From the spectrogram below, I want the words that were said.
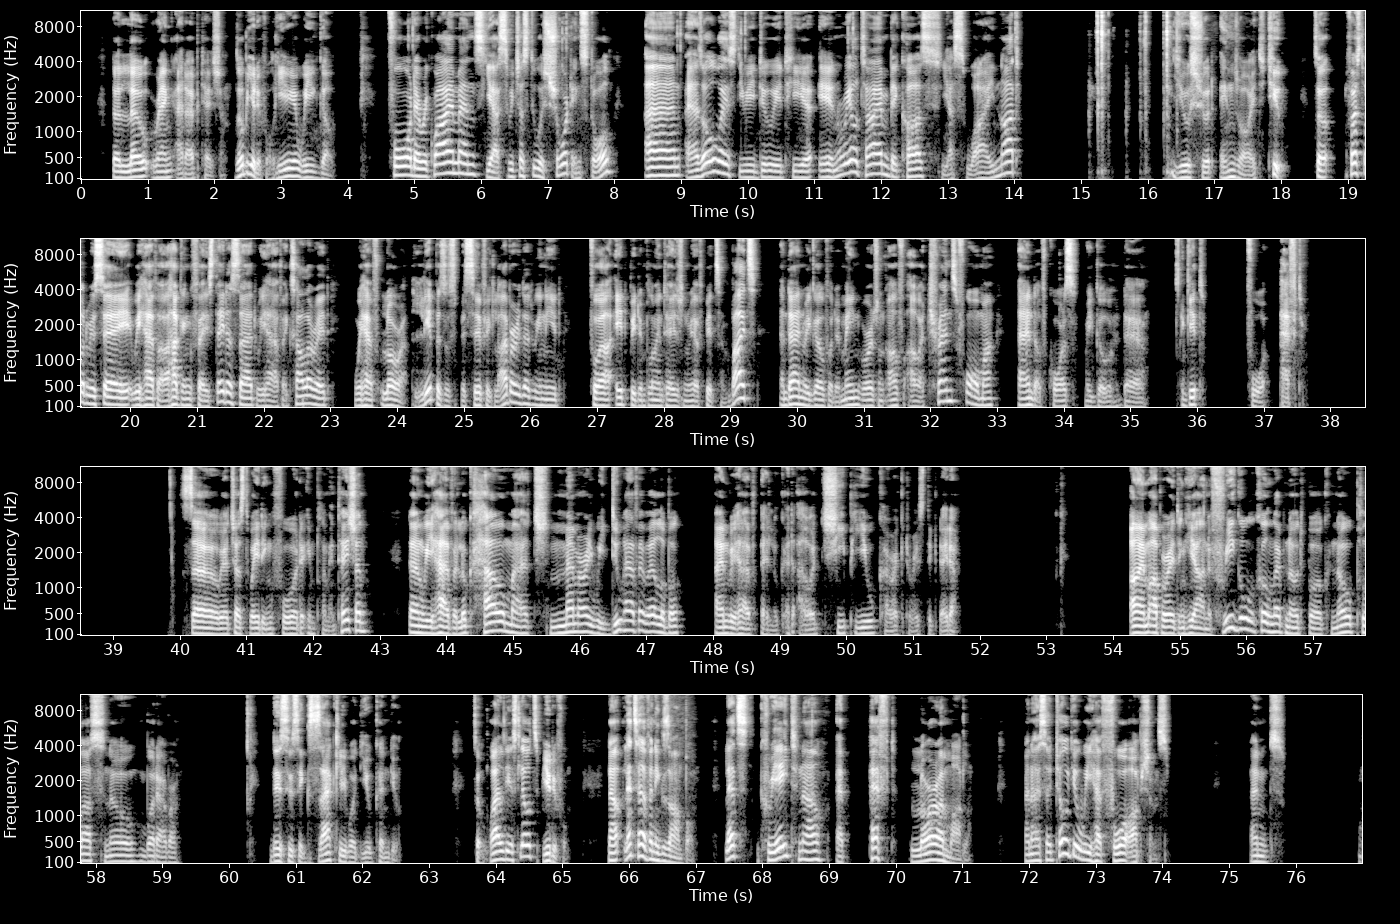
the low rank adaptation. So beautiful, here we go. For the requirements, yes, we just do a short install. And as always, we do it here in real time because, yes, why not? You should enjoy it too. So first what we say, we have a Hugging Face dataset, we have Accelerate, we have LoRa lib is a specific library that we need. For our 8-bit implementation, we have bits and bytes. And then we go for the main version of our transformer and of course, we go there git for PEFT. So we're just waiting for the implementation. Then we have a look how much memory we do have available. And we have a look at our GPU characteristic data. I'm operating here on a free Google Colab notebook, no plus, no whatever. This is exactly what you can do. So while this loads, beautiful. Now let's have an example. Let's create now a PEFT LoRa model. And as I told you, we have four options. And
